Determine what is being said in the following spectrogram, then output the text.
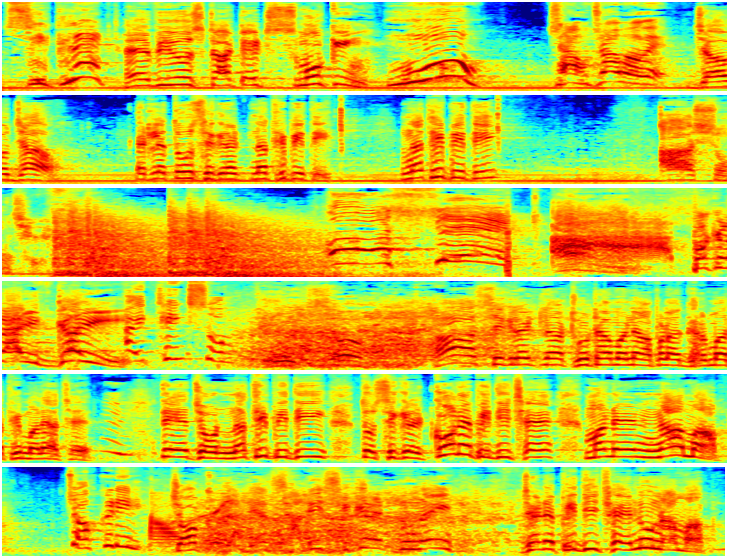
cigarette? Have you started smoking હું? જાવ જાવ હવે. જાઓ જાઓ. એટલે તું સિગરેટ નથી પીતી? નથી પીતી? આ શું છે? ઓ શિટ! આ પકડાઈ ગઈ! આઈ થિંક સો સો, આ સિગરેટના ઠૂઠા મને આપણા ઘરમાંથી મળ્યા છે. તે જો નથી પીધી તો સિગરેટ કોણે પીધી છે? મને નામ આપ. ચોકડી. ચોકડી સારી સિગરેટનું નહીં જેણે પીધી છે એનું નામ આપ.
